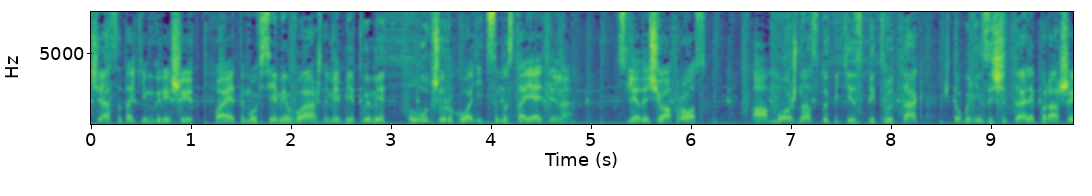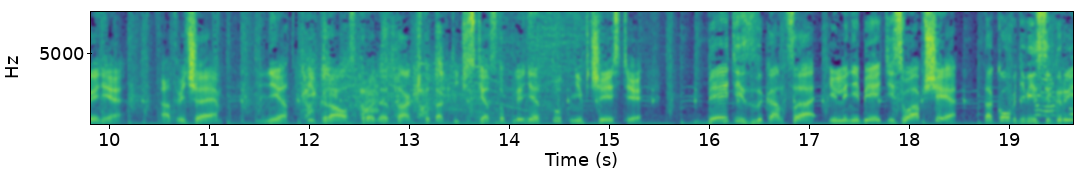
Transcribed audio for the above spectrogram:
часто таким грешит. Поэтому всеми важными битвами лучше руководить самостоятельно. Следующий вопрос. А можно отступить из битвы так, чтобы не засчитали поражение? Отвечаем. Нет, игра устроена так, что тактические отступления тут не в чести. Бейтесь до конца или не бейтесь вообще. Таков девиз игры,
